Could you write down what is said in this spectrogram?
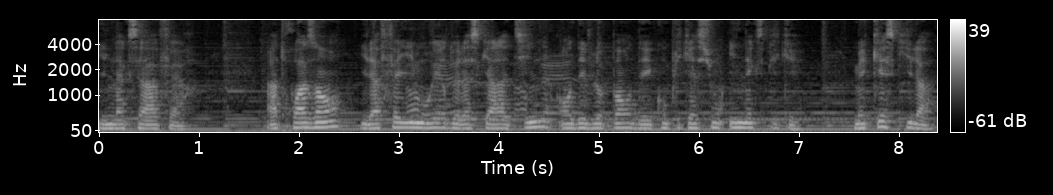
Il n'a que ça à faire. À 3 ans, il a failli mourir de la scarlatine en développant des complications inexpliquées. Mais qu'est-ce qu'il a?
